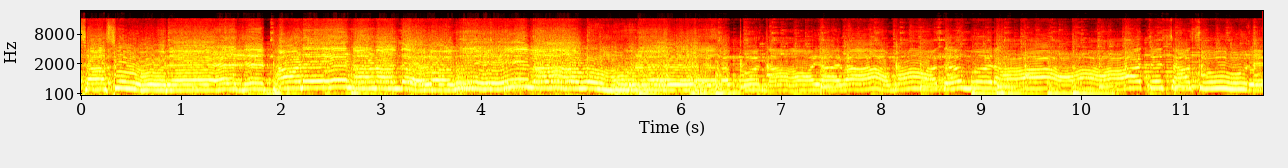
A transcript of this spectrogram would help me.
આજે સાસુ રે જેઠાણે નણંદ લવી નામુરે સપના આવ્યા માધમ રાત સાસુરે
